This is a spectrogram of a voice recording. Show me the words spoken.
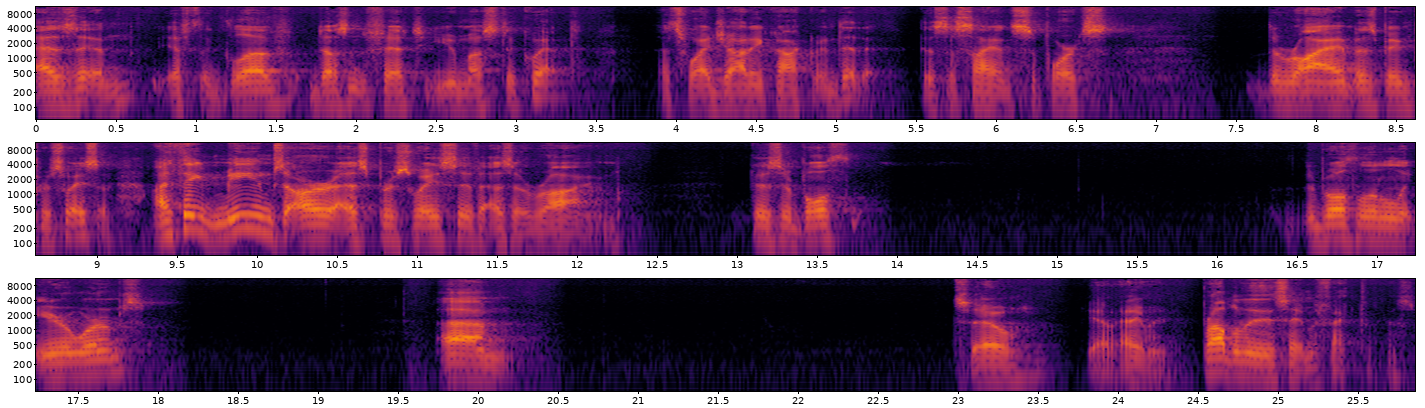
as in, if the glove doesn't fit, you must acquit. That's why Johnnie Cochran did it, because the science supports the rhyme as being persuasive. I think memes are as persuasive as a rhyme, because they're both they're both little earworms. Um, so, yeah, anyway, probably the same effectiveness.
